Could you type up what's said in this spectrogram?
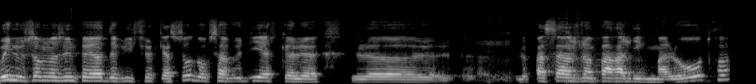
Oui, nous sommes dans une période de bifurcation, donc ça veut dire que le, le passage d'un paradigme à l'autre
